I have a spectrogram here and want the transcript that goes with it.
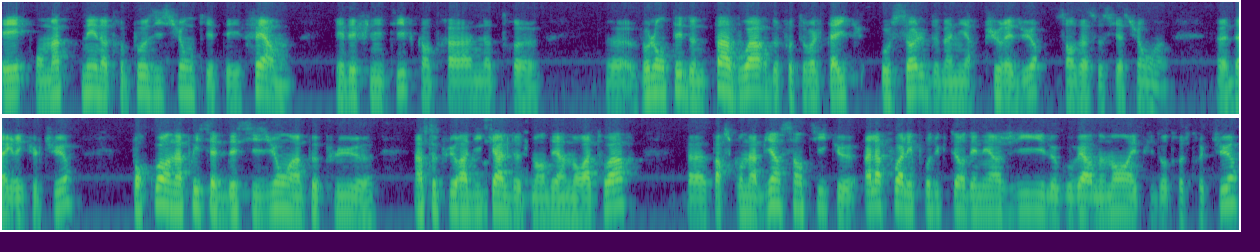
et on maintenait notre position qui était ferme et définitive quant à notre volonté de ne pas avoir de photovoltaïque au sol de manière pure et dure, sans association d'agriculture. Pourquoi on a pris cette décision un peu plus un peu plus radical de demander un moratoire, euh, parce qu'on a bien senti que à la fois les producteurs d'énergie, le gouvernement et puis d'autres structures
